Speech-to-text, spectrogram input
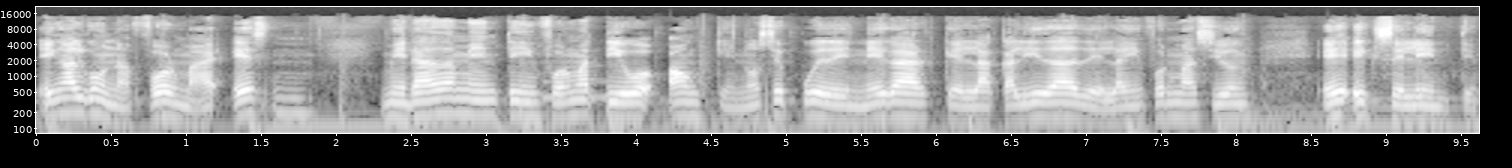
En alguna forma es meradamente informativo, aunque no se puede negar que la calidad de la información es excelente.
